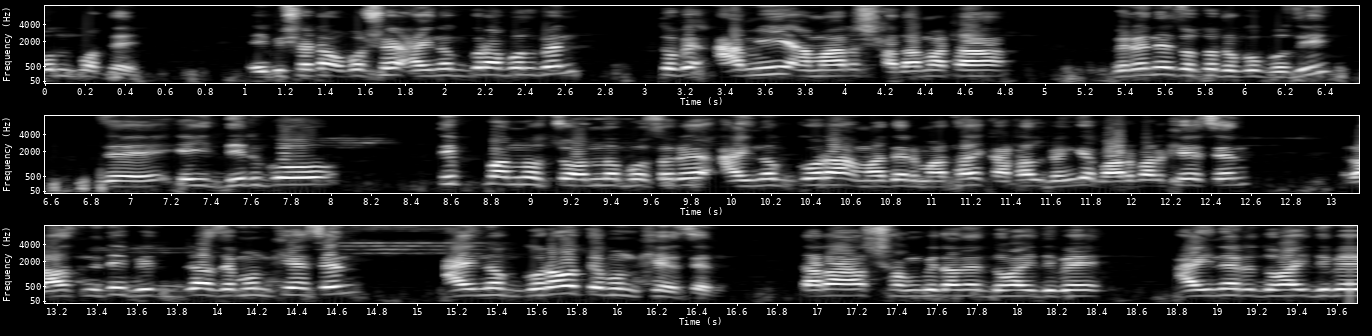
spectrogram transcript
কোন পথে? এই বিষয়টা অবশ্যই আইনজ্ঞরা বলবেন। তবে আমি আমার সাদামাটা ব্রেনে যতটুকু বুঝি যে এই দীর্ঘ তিপ্পান্ন, চুয়ান্ন বছরে আইনজ্ঞরা আমাদের মাথায় কাঁঠাল ভেঙে বারবার খেয়েছেন। রাজনীতিবিদরা যেমন খেয়েছেন, আইনজ্ঞরাও তেমন খেয়েছেন। তারা সংবিধানের দোহাই দিবে আইনের দোহাই দিবে,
